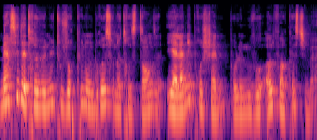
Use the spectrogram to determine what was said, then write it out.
Merci d'être venus toujours plus nombreux sur notre stand et à l'année prochaine pour le nouveau All for Customer.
